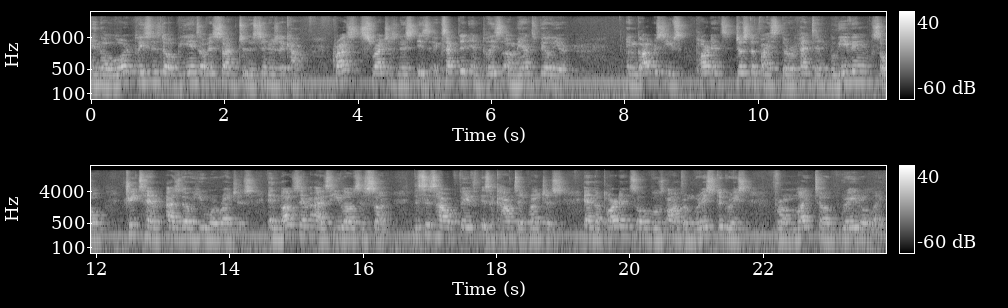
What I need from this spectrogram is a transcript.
And the Lord places the obedience of his Son to the sinner's account. Christ's righteousness is accepted in place of man's failure and God receives pardons, justifies the repentant, believing soul, treats him as though he were righteous, and loves him as he loves his son. This is how faith is accounted righteous, and the pardoned soul goes on from grace to grace, from light to greater light.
